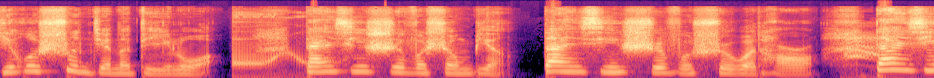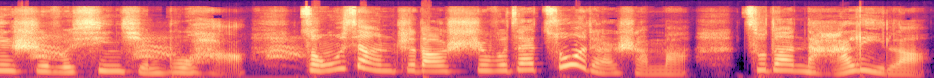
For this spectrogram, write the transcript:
也会瞬间的低落，担心师傅生病，担心师傅睡过头，担心师傅心情不好，总想知道师傅在做点什么，做到哪里了，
